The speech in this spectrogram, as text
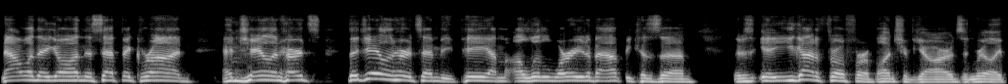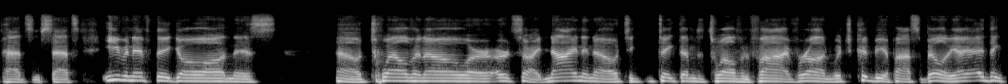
not when they go on this epic run. And Jalen Hurts, the Jalen Hurts MVP, I'm a little worried about because uh, there's you got to throw for a bunch of yards and really pad some stats, even if they go on this uh, 12 and 0 or, or sorry 9 and 0 to take them to 12 and 5 run which could be a possibility. I, I think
